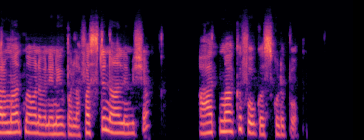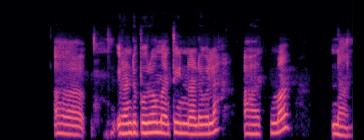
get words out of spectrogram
பரமாத்மாவ நம்ம நினைவு பண்ணலாம். ஃபர்ஸ்ட் நாலு நிமிஷம் ஆத்மாக்கு ஃபோக்கஸ் கொடுப்போம் ஆ 2 புருவ மத்தியின் நடுவுல ஆத்மா, நான்.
